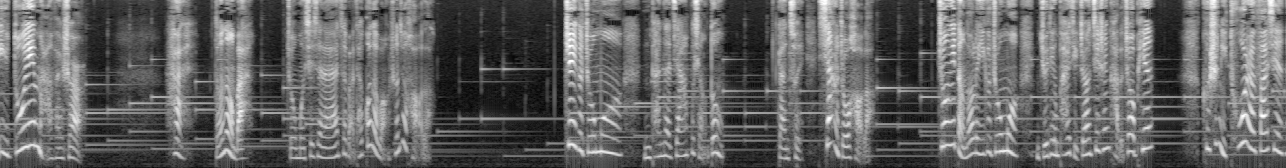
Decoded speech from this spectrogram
一堆麻烦事儿。嗨，等等吧。周末歇下来再把它挂到网上就好了。这个周末你瘫在家不想动，干脆下周好了。终于等到了一个周末，你决定拍几张健身卡的照片。可是你突然发现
